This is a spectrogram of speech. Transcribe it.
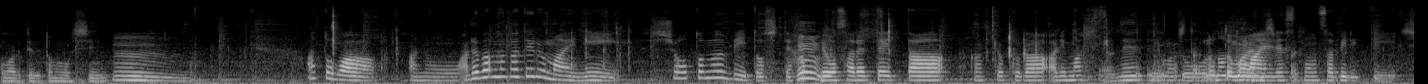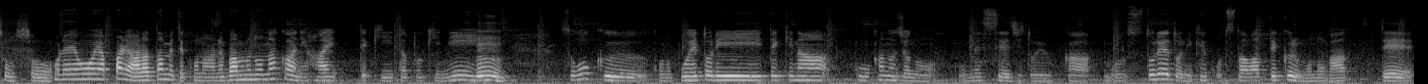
現れてると思うし。うん。あとはあのアルバムが出る前にショートムービーとして発表されていた楽曲がありましたよね。うん、えっと、Not My Responsibility。そうそう。これをやっぱり改めてこのアルバムの中に入って聞いた時に、うん、すごくこのポエトリー的なこう彼女のメッセージというか、もうストレートに結構伝わってくるものがあって。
